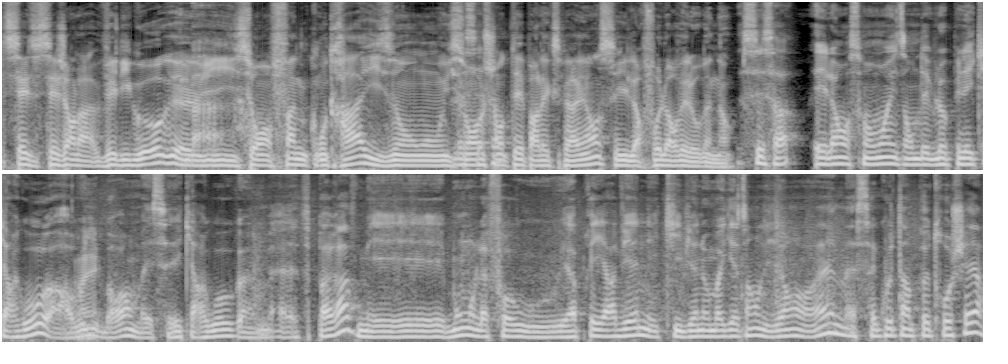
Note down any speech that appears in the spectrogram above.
Ces, ces gens-là, Véligo, euh, ils sont en fin de contrat, ils ont, ils Bah, sont enchantés par l'expérience et il leur faut leur vélo maintenant. C'est ça. Et là, en ce moment, ils ont développé les cargos. Alors oui, bon, bah, c'est les cargos. Bah, c'est pas grave, mais bon, la fois où et après ils reviennent et qu'ils viennent au magasin en disant, ouais, mais ça coûte un peu trop cher.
